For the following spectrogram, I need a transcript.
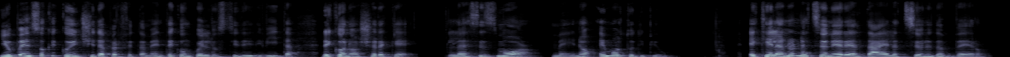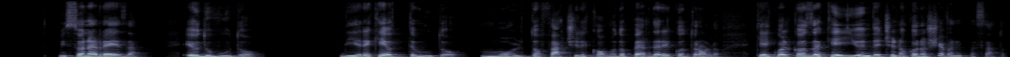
Io penso che coincida perfettamente con quello stile di vita riconoscere che less is more, meno è molto di più, e che la non azione in realtà è l'azione davvero. Mi sono arresa e ho dovuto dire che ho ottenuto molto facile e comodo perdere il controllo, che è qualcosa che io invece non conoscevo nel passato.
